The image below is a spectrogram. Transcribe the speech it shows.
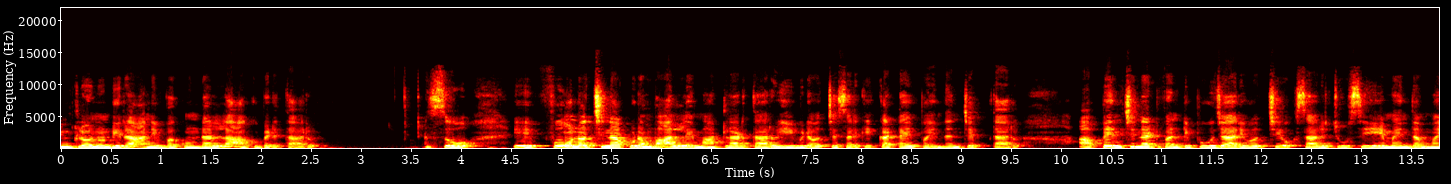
ఇంట్లో నుండి రానివ్వకుండా లాగు పెడతారు. సో ఈ ఫోన్ వచ్చినా కూడా వాళ్ళే మాట్లాడతారు ఈవిడ వచ్చేసరికి కట్ అయిపోయిందని చెప్తారు. ఆ పెంచినటువంటి పూజారి వచ్చి ఒకసారి చూసి ఏమైందమ్మా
